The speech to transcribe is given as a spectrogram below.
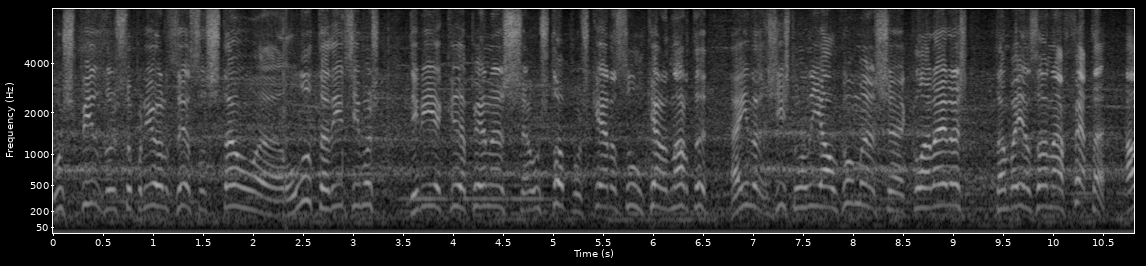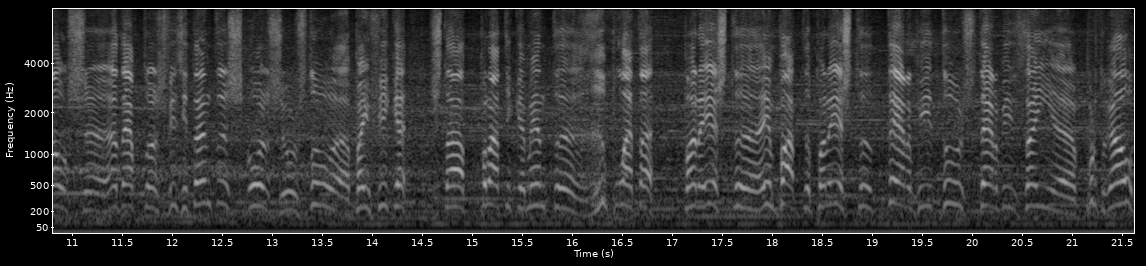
Os pisos superiores, esses estão lutadíssimos. Diria que apenas os topos, quer a sul, quer a norte, ainda registram ali algumas clareiras. Também a zona afeta aos adeptos visitantes. Hoje os do Benfica está praticamente repleta para este empate, para este derby dos derbys em Portugal,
